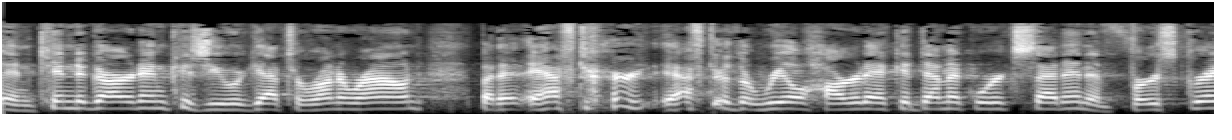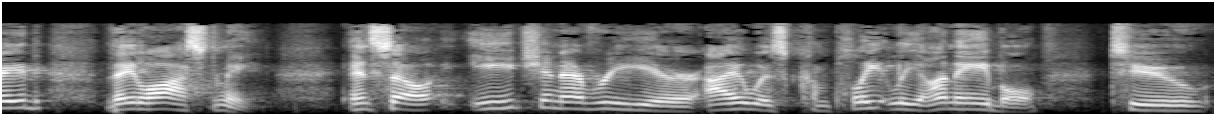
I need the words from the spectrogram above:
in kindergarten because you got to run around. But after, after the real hard academic work set in in first grade, they lost me. And so each and every year I was completely unable to,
